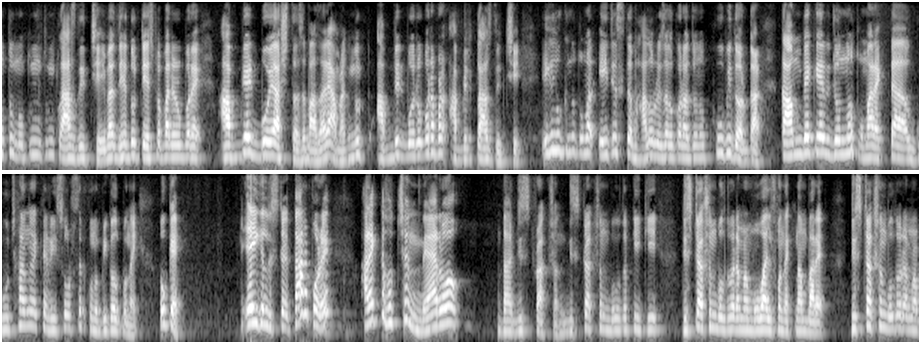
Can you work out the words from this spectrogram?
নতুন নতুন নতুন ক্লাস দিচ্ছি। এবার যেহেতু টেস্ট পেপারের উপরে আপডেট বই আসতেছে বাজারে, আমরা কিন্তু আপডেট বইয়ের উপর আবার আপডেট ক্লাস দিচ্ছি। এগুলো কিন্তু তোমার এইচএসসিতে ভালো রেজাল্ট করার জন্য খুবই দরকার। কামব্যাকের জন্য তোমার একটা গুছানো, একটা রিসোর্সের কোনো বিকল্প নাই। ওকে এই গেল তারপরে আরেকটা হচ্ছে ন্যারো দ্য ডিস্ট্রাকশন ডিস্ট্রাকশন বলতো কি কি? ডিস্ট্রাকশন বলতে পারি আমার মোবাইল ফোন এক নাম্বারে। ডিস্ট্রাকশন বলতে পারি আমরা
